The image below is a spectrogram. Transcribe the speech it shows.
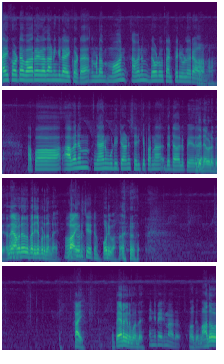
ആയിക്കോട്ടെ വേറെ ഏതാണെങ്കിലും ആയിക്കോട്ടെ നമ്മുടെ മോൻ അവനും ഇതോട് താല്പര്യമുള്ള ഒരാളാണ്. അപ്പോൾ അവനും ഞാനും കൂടിയിട്ടാണ് ശരിക്കും പറഞ്ഞാൽ ഇത് ഡെവലപ്പ് ചെയ്തത്. ഡെവലപ്പ് ചെയ്ത് അവനെ പരിചയപ്പെടുത്തണ്ടേ? തീർച്ചയായിട്ടും. ഓടി വാ. ഹായ് പേരെങ്ങനെ വേണ്ടേ എന്റെ പേര് മാധവ്. ഓക്കെ മാധവ്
